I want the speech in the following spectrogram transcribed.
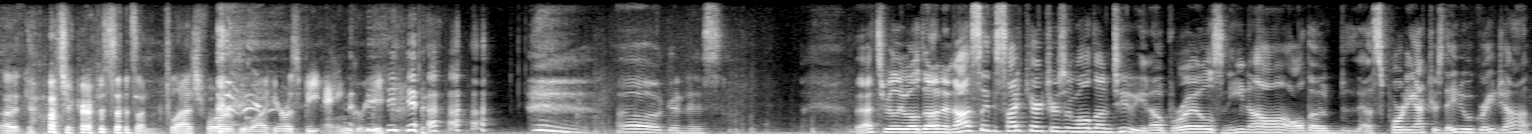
Uh, go watch our episodes on Flash Forward. if You want to hear us be angry? yeah. Oh goodness. That's really well done, and honestly, the side characters are well done too. You know, Broyles, Nina, all the, the supporting actors—they do a great job.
